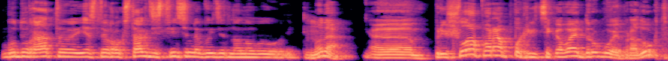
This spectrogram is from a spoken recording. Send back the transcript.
Буду рад, э, если Rockstar действительно выйдет на новый уровень. Ну да. Э, пришла пора покритиковать другой продукт,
